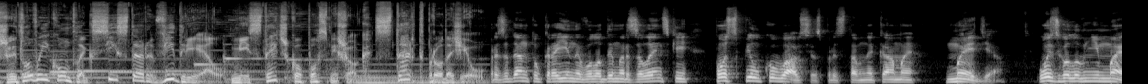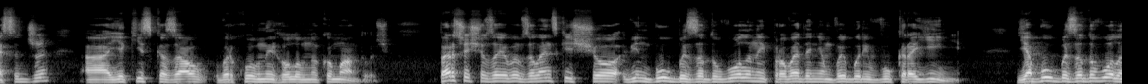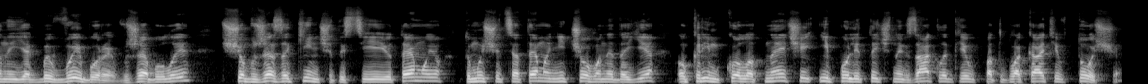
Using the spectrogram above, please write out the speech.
Житловий комплекс Сістер від Ріел. Містечко посмішок. Старт продажів. Президент України Володимир Зеленський поспілкувався з представниками медіа. Ось головні меседжі, які сказав Верховний головнокомандувач. Перше, що заявив Зеленський, що він був би задоволений проведенням виборів в Україні. Я був би задоволений, якби вибори вже були, щоб вже закінчити з цією темою, тому що ця тема нічого не дає, окрім колотнечі і політичних закликів, плакатів тощо.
